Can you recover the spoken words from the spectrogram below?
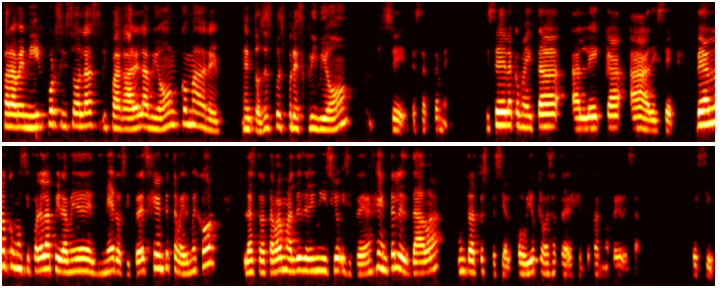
para venir por sí solas y pagar el avión, comadre. Entonces, pues prescribió. Sí, exactamente. Dice la comadita Aleca A, dice, véanlo como si fuera la pirámide del dinero. Si traes gente, te va a ir mejor. Las trataba mal desde el inicio y si traían gente, les daba un trato especial. Obvio que vas a traer gente para no regresar. Pues sí.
